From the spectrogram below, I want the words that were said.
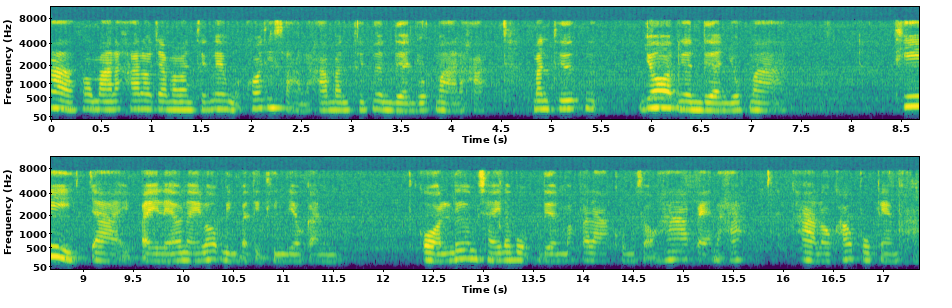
ค่ะต่อมานะคะเราจะมาบันทึกในหัวข้อที่สามนะคะบันทึกเงินเดือนยกมานะคะ บันทึกยอดเงินเดือนยกมา ที่จ่ายไปแล้วในรอบบินปฏิทินเดียวกัน ก่อนเริ่มใช้ระบบเดือนมกราคม 258 นะคะ ค่ะเราเข้าโปรแกรมค่ะ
